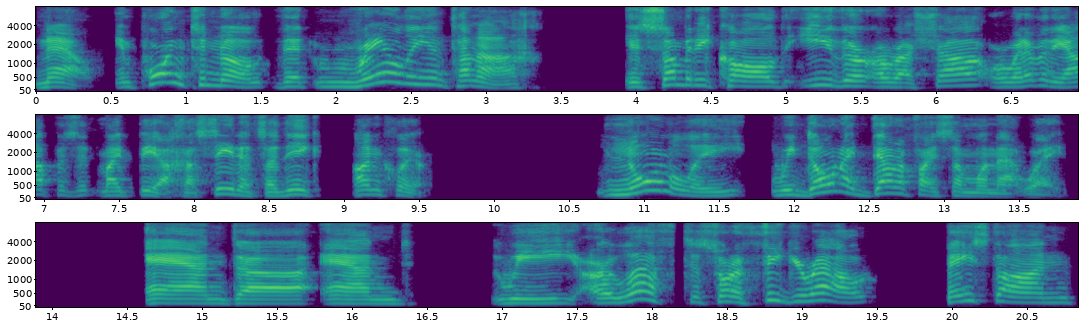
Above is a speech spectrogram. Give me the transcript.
Now, important to note that rarely in Tanakh is somebody called either a Rasha or whatever the opposite might be, a Chassid, a Tzaddik, unclear. Normally, we don't identify someone that way. And uh, and we are left to sort of figure out based on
